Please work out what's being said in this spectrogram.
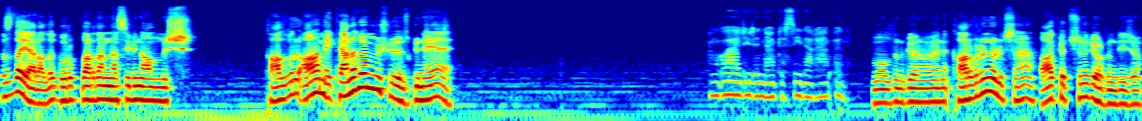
Kız da yaralı. Gruplardan nasibini almış. Kalvır. Aa mekana dönmüşüz güneye. I'm glad you didn't have to see that happen. Ne olduğunu görmemene. Carver'ın ölüsü ha. Daha kötüsünü gördüm diyeceğim.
